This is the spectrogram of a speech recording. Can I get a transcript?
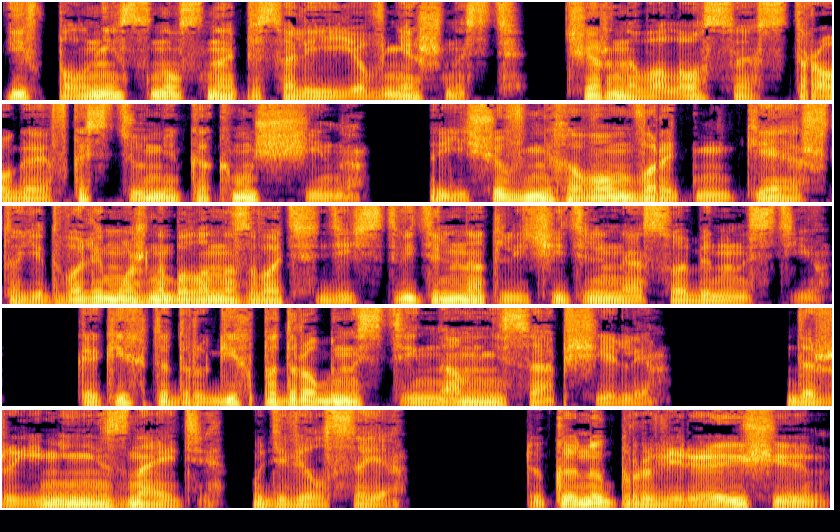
и вполне сносно описали ее внешность, черноволосая, строгая, в костюме, как мужчина. Еще в меховом воротнике, что едва ли можно было назвать действительно отличительной особенностью. Каких-то других подробностей нам не сообщили. «Даже имени не знаете», — удивился я. «Так она проверяющая.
